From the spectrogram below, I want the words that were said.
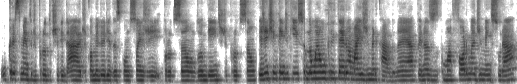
o crescimento de produtividade, com a melhoria das condições de produção, do ambiente de produção. E a gente entende que isso não é um critério a mais de mercado, né? É apenas uma forma de mensurar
